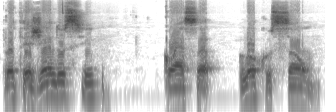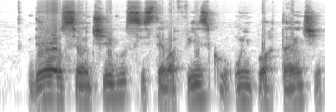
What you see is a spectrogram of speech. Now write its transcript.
Protegendo-se com essa locução, deu ao seu antigo sistema físico um importante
